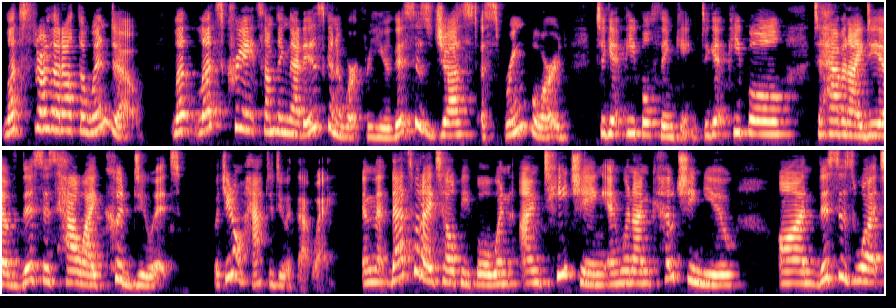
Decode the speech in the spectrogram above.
let's throw that out the window Let, let's create something that is going to work for you this is just a springboard to get people thinking to get people to have an idea of this is how i could do it but you don't have to do it that way and that, that's what i tell people when i'm teaching and when i'm coaching you on this is what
